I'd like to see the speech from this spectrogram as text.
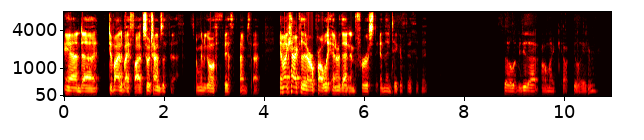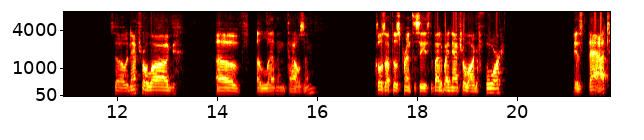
and uh, divided by 5, so times a fifth. So I'm going to go a fifth times that. In my calculator, I'll probably enter that in first and then take a fifth of it. So let me do that on my calculator. So natural log of 11,000. Close off those parentheses, divided by natural log of 4 is that,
